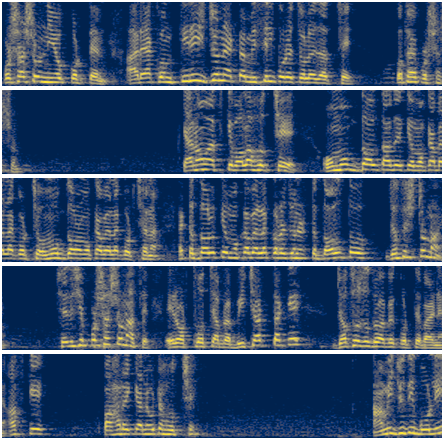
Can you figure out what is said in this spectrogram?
প্রশাসন নিয়োগ করতেন। আর এখন তিরিশ জন একটা মিছিল করে চলে যাচ্ছে। কোথায় প্রশাসন? কেন আজকে বলা হচ্ছে অমুক দল তাদেরকে মোকাবেলা করছে, অমুক দল মোকাবেলা করছে না? একটা দলকে মোকাবেলা করার জন্য একটা দল তো যথেষ্ট নয়। সে দেশে প্রশাসন আছে। এর অর্থ হচ্ছে আমরা বিচারটাকে যথাযথভাবে করতে পারি না। আজকে পাহাড়ে কেন ওটা হচ্ছে? আমি যদি বলি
